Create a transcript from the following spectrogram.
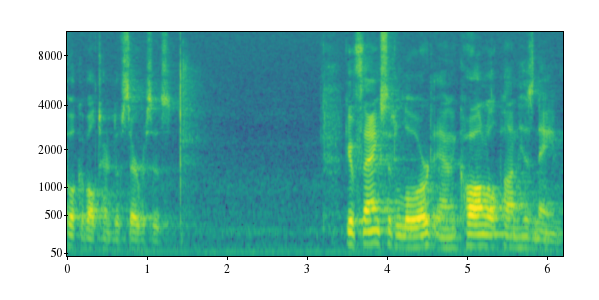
Book of Alternative Services. Give thanks to the Lord and call upon his name.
